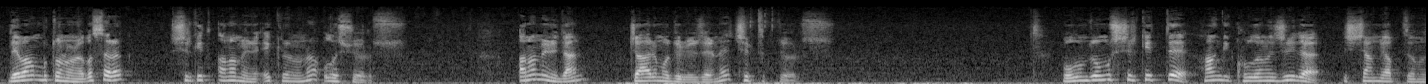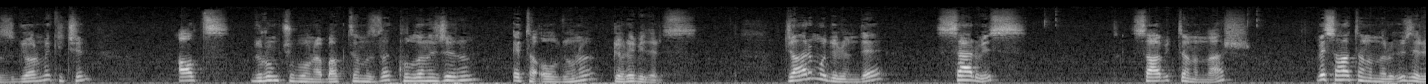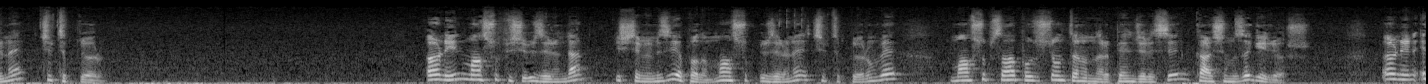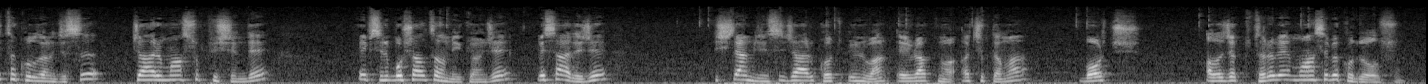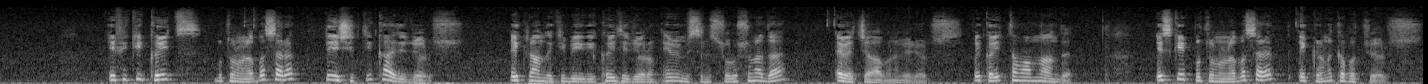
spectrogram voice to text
Devam butonuna basarak şirket ana menü ekranına ulaşıyoruz. Ana menüden cari modülü üzerine çift tıklıyoruz. Bulunduğumuz şirkette hangi kullanıcıyla işlem yaptığımızı görmek için alt durum çubuğuna baktığımızda kullanıcının ETA olduğunu görebiliriz. Cari modülünde servis, sabit tanımlar ve saha tanımları üzerine çift tıklıyorum. Örneğin mahsup fişi üzerinden işlemimizi yapalım. Mahsup üzerine çift tıklıyorum ve mahsup saha pozisyon tanımları penceresi karşımıza geliyor. Örneğin ETA kullanıcısı cari mahsup fişinde hepsini boşaltalım ilk önce ve sadece işlem cinsi cari kod, ünvan, evrak no, açıklama, borç, alacak tutarı ve muhasebe kodu olsun. F2 kayıt butonuna basarak değişikliği kaydediyoruz. Ekrandaki bilgiyi kayıt ediyorum emin misiniz sorusuna da evet cevabını veriyoruz. Ve kayıt tamamlandı. Escape butonuna basarak ekranı kapatıyoruz.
